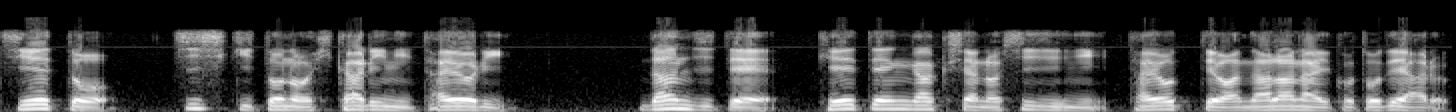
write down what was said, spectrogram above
知恵と知識との光に頼り、断じて経典学者の指示に頼ってはならないことである。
